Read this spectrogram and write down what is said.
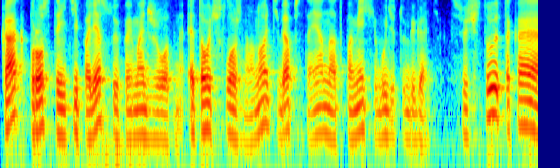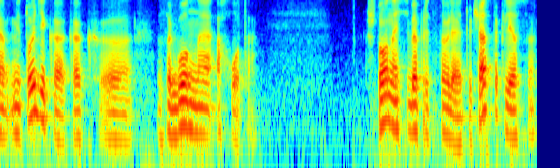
Как просто идти по лесу и поймать животное? Это очень сложно, оно от тебя постоянно от помехи будет убегать. Существует такая методика, как э, загонная охота. Что она из себя представляет? Участок леса,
